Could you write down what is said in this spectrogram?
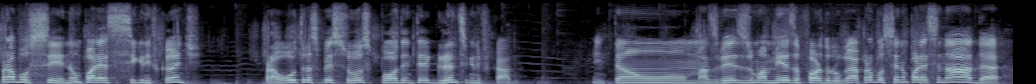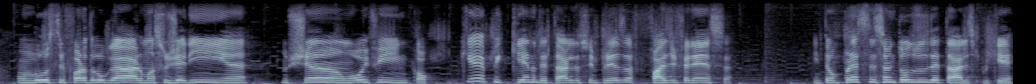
para você não parece significante, para outras pessoas podem ter grande significado. Então, às vezes uma mesa fora do lugar para você não parece nada, um lustre fora do lugar, uma sujeirinha no chão, ou enfim, qualquer pequeno detalhe da sua empresa faz diferença. Então preste atenção em todos os detalhes, porque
